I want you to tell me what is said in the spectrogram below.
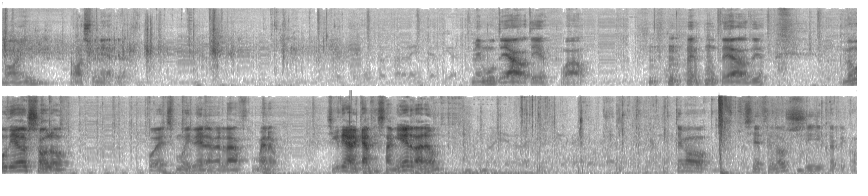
Boing. Vamos a subir arriba Me he muteado, tío. Wow Me he muteado, tío. Me he muteado solo pues muy bien, la verdad. Bueno, sí que tiene alcance esa mierda, ¿no? Tengo CS2, sí, qué rico.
